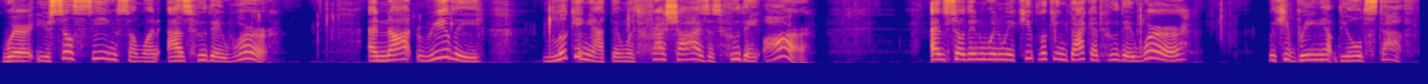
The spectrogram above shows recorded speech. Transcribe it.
where you're still seeing someone as who they were and not really looking at them with fresh eyes as who they are. And so then when we keep looking back at who they were, we keep bringing up the old stuff.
